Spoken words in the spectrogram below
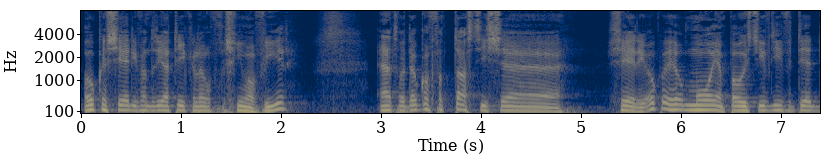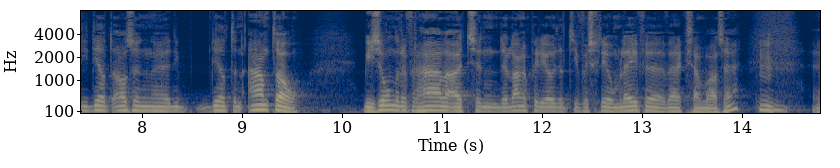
Ook een serie van drie artikelen, of misschien wel vier. En het wordt ook een fantastische eh, serie. Ook weer heel mooi en positief. Die, verdeelt- die, deelt, als een, eh, die deelt een aantal bijzondere verhalen uit zijn, de lange periode dat hij voor Schreeuw om Leven werkzaam was. Hè? Mhm. Eh,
